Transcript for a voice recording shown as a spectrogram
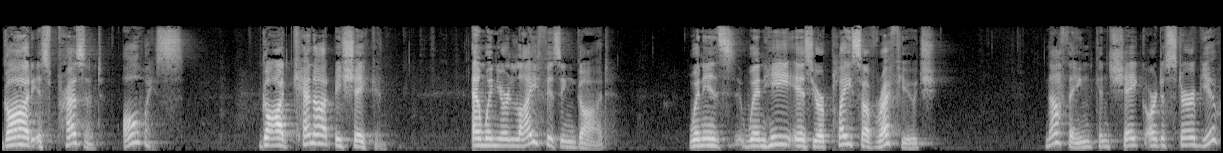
God is present always. God cannot be shaken. And when your life is in God, when, is, when He is your place of refuge, Nothing can shake or disturb you.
